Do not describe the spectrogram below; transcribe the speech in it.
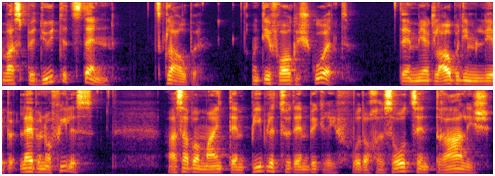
was bedeutet es denn, zu glauben? Und die Frage ist gut, denn wir glauben im Leben noch vieles. Was aber meint denn die Bibel zu dem Begriff, wo doch so zentral ist?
